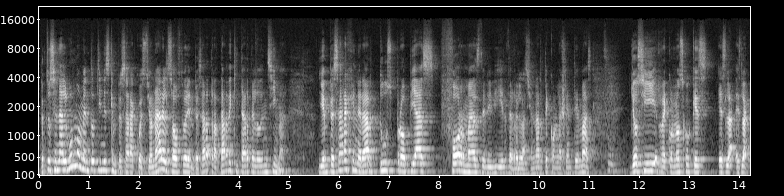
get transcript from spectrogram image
Pero entonces en algún momento tienes que empezar a cuestionar el software, empezar a tratar de quitártelo de encima y empezar a generar tus propias formas de vivir, de relacionarte con la gente más. Yo sí reconozco que es es, la, es, la,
